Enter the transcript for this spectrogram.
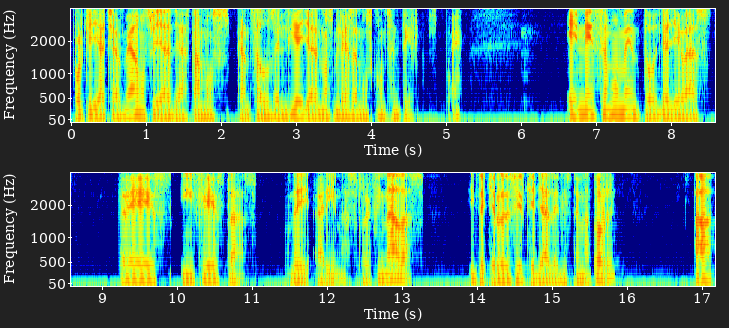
Porque ya charmeamos, ya, ya estamos cansados del día y ya nos merecemos consentirnos. Bueno, en ese momento ya llevas tres ingestas de harinas refinadas. Y te quiero decir que ya le diste en la torre a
